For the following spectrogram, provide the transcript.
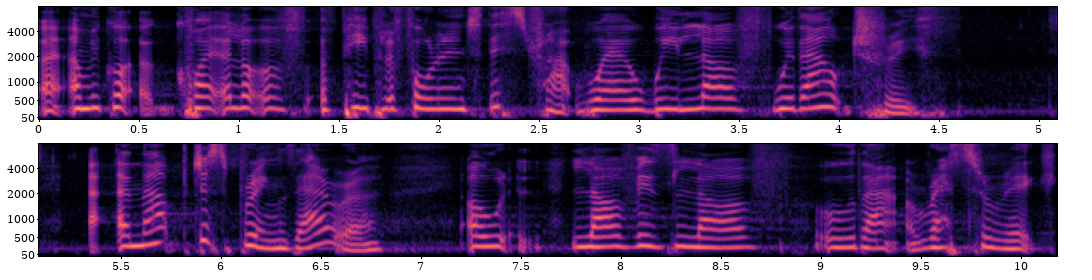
uh, and we've got quite a lot of, of people have fallen into this trap where we love without truth. And that just brings error. Oh, love is love, all that rhetoric.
